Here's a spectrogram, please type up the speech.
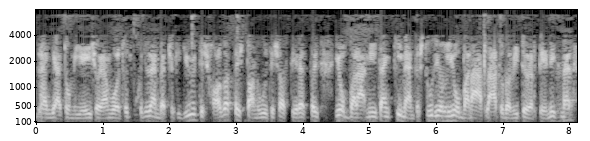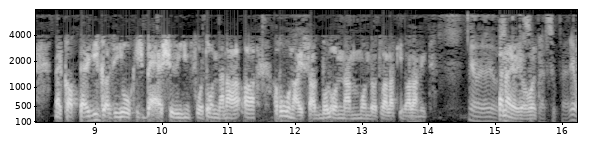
Lengyel Tomié is olyan volt, hogy, hogy az ember csak így ült, és hallgatta, és tanult, és azt érezte, hogy jobban át, miután kiment a stúdió, jobban átlátod, ami történik, mert, mert kaptál egy igazi jó kis belső infót onnan a, a, a hónajszakból, onnan mondott valaki valamit. Jó, jó, jó. De nagyon szuper, jó volt. Szuper, szuper. Jó.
